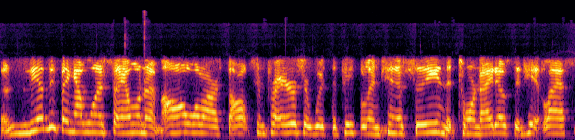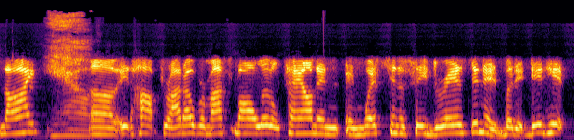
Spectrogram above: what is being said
the other thing I want to say. I want to all of our thoughts and prayers are with the people in Tennessee and the tornadoes that hit last night. Yeah. Uh, it hopped right over my small little town in, in West Tennessee, Dresden, and, but it did hit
